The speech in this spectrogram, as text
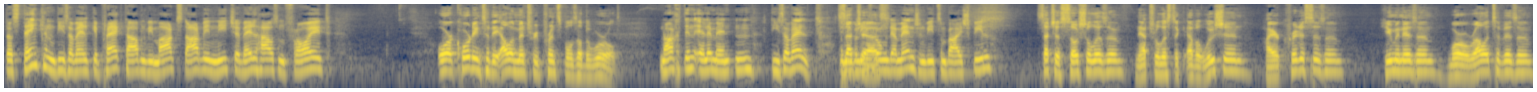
das Denken dieser Welt geprägt haben, wie Marx, Darwin, Nietzsche, Wellhausen, Freud, or according to the elementary principles of the world. nach den Elementen dieser Welt, Such Überlieferungen as- der Menschen, wie zum Beispiel such as socialism, naturalistic evolution, higher criticism, humanism, moral relativism,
